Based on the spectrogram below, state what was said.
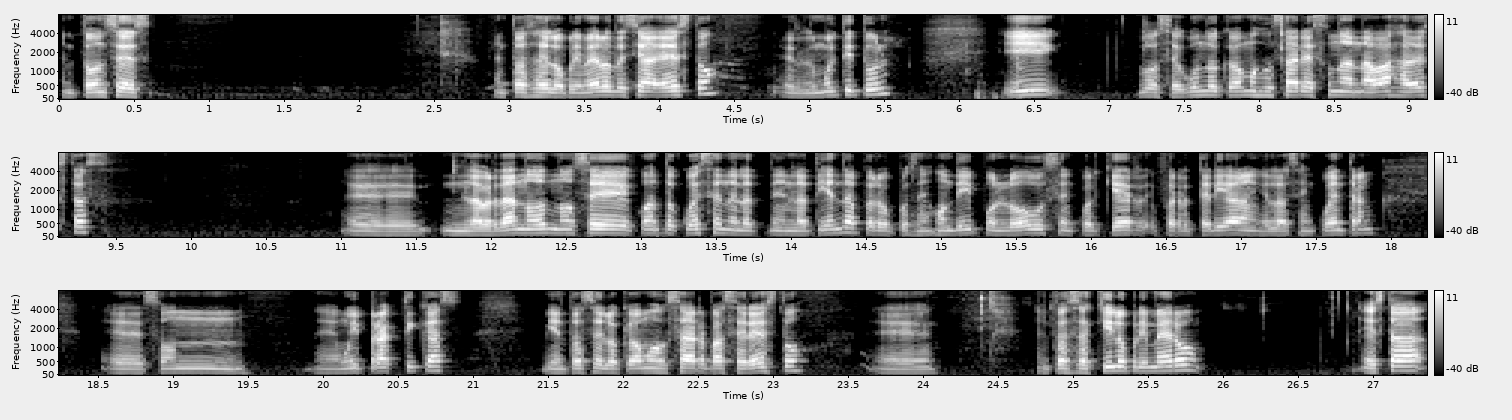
Entonces, entonces lo primero decía esto, el multitool. Y lo segundo que vamos a usar es una navaja de estas. Eh, la verdad no, no, sé cuánto cuesta en la, en la, tienda, pero pues en Home Depot, en Lowe's, en cualquier ferretería las encuentran. son muy prácticas. Y entonces lo que vamos a usar va a ser esto. Entonces aquí lo primero, esta,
